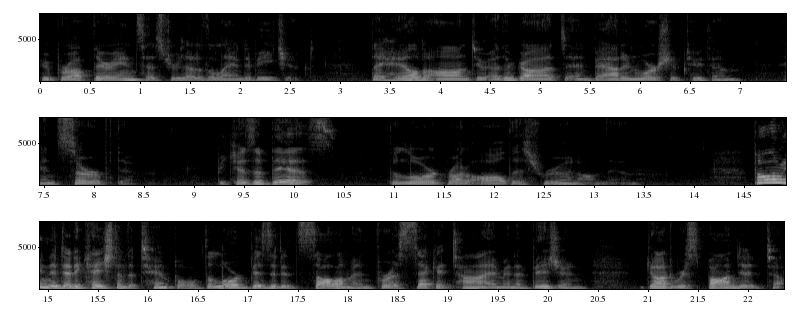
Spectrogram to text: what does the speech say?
who brought their ancestors out of the land of Egypt. They held on to other gods and bowed in worship to them and served them. Because of this, the Lord brought all this ruin on them. Following the dedication of the temple, the Lord visited Solomon for a second time in a vision. God responded to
